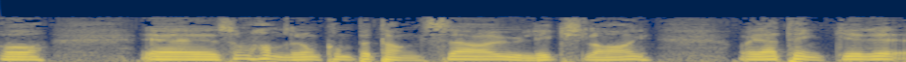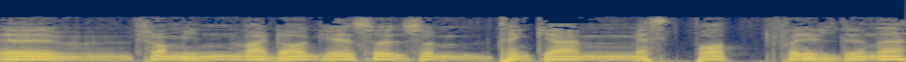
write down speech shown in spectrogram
og, eh, som handler om kompetanse av ulik slag. Og jeg tenker eh, Fra min hverdag eh, så, så, tenker jeg mest på at foreldrene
